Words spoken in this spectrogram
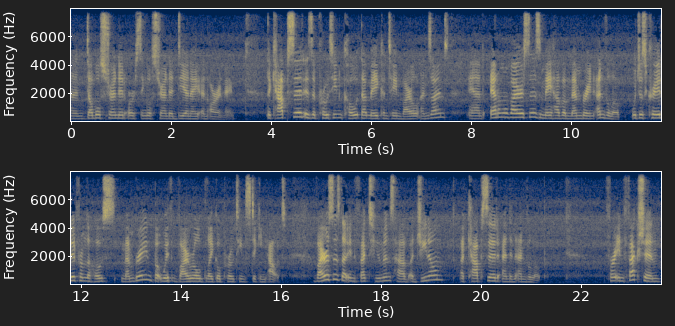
and double stranded or single stranded DNA and RNA. The capsid is a protein coat that may contain viral enzymes, and animal viruses may have a membrane envelope, which is created from the host's membrane but with viral glycoprotein sticking out. Viruses that infect humans have a genome, a capsid, and an envelope. For infection,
